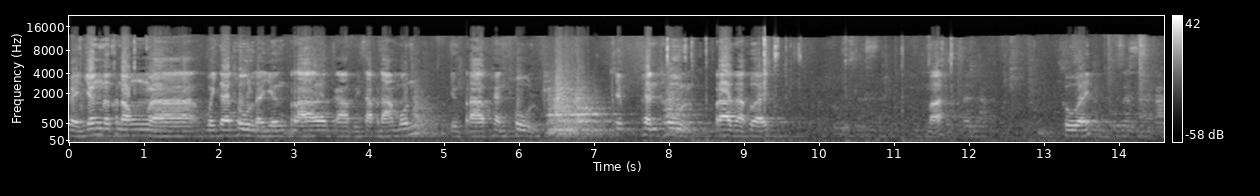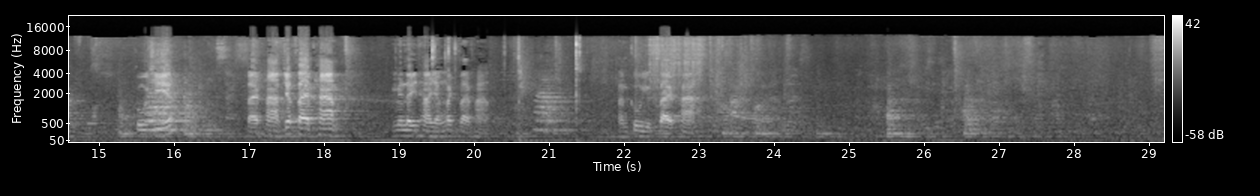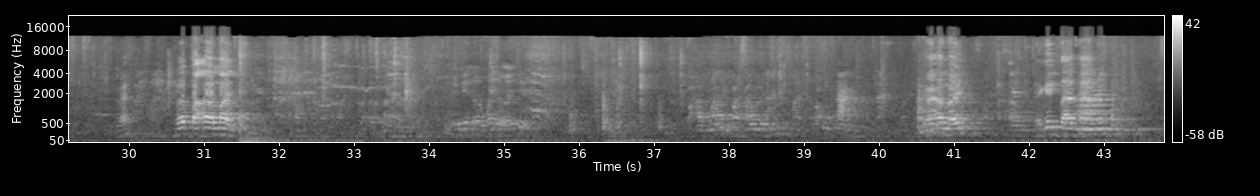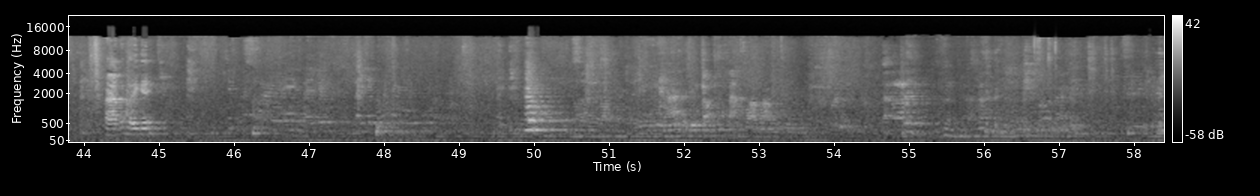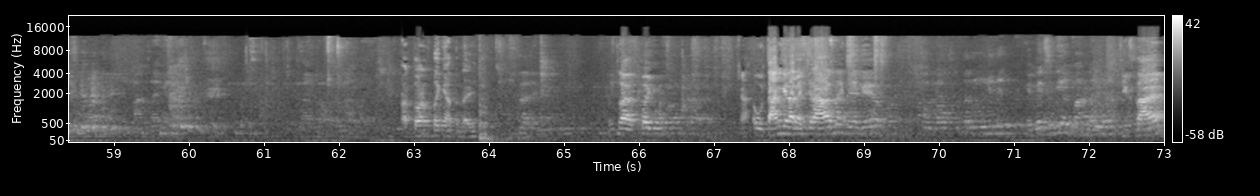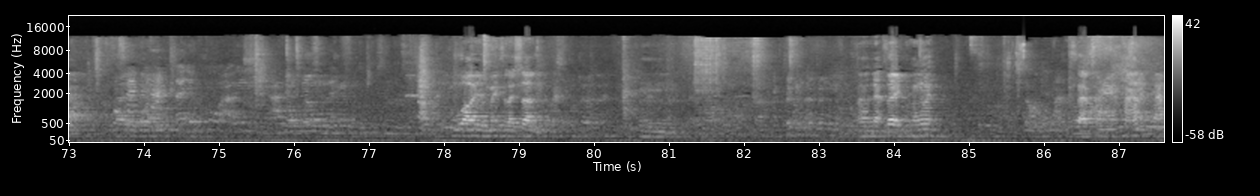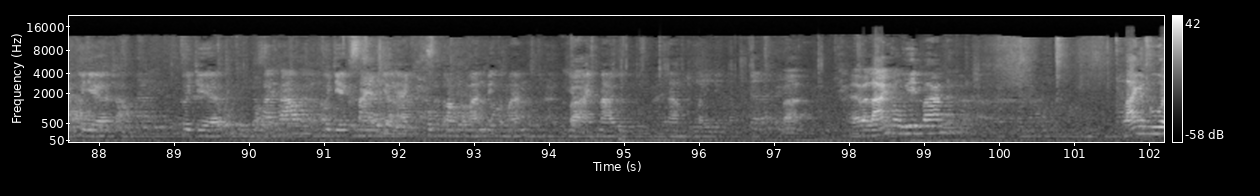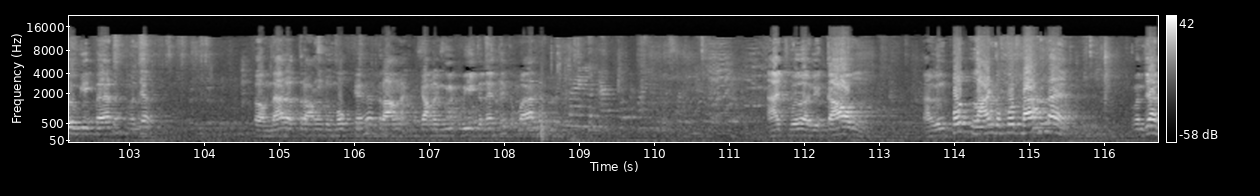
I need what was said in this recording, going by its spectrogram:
ពេលអញ្ចឹងនៅក្នុង vector tool ដែលយើងប្រើកាលពីសប្តាហ៍មុនយើងប្រើ pen tool ជា pen tool ប្រើសម្រាប់ធ្វើអីបាទគូអីគូជាខ្សែផាតចុះខ្សែផាតមានន័យថាយ៉ាងម៉េចខ្សែផាតបានគូយកខ្សែផាត nó rồi bà mày. Cái anh ấy để cái tên ha ha cũng lấy cái. Thank you. អត់ទាន់ពេញអត្តន័យនេះខ្លាពេញអូតាំងគេដល់តែច្រើនហ្នឹងគ្នាគេជាខ្សែគួរឲ្យ make selection អាអ្នកផ្សេងហ្នឹងខ្សែខាងគឺយើង គឺជាខ្សែកោគឺជាខ្សែយើងអាចពុះត្រង់ប្រហែលមានប្រហែលយើងអាចដើរតាមចំណីនេះបាទហើយបើឡាញក៏វាបានឡាញក៏គួរឲ្យវាបានមិនចឹងធម្មតាដល់ត្រង់ទៅមុខចឹងត្រង់ចង់ឲ្យងៀបវាទៅនេះទៅក៏បានអាចធ្វើឲ្យវាកោងអារឿងពុតឡាញក៏ពុតបានដែរមិនចឹង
